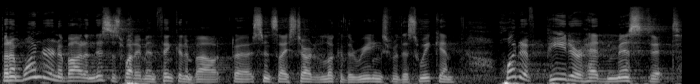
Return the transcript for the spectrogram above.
But I'm wondering about, and this is what I've been thinking about uh, since I started to look at the readings for this weekend. What if Peter had missed it?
